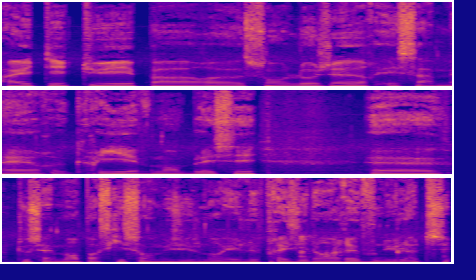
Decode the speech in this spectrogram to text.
a été tué par son logeur et sa mère grièvement blessée, euh, tout simplement parce qu'ils sont musulmans. Et le président est revenu là-dessus.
